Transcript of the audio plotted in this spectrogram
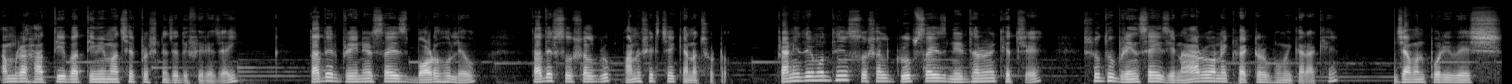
আমরা হাতি বা তিমি মাছের প্রশ্নে যদি ফিরে যাই, তাদের ব্রেনের সাইজ বড় হলেও তাদের সোশ্যাল গ্রুপ মানুষের চেয়ে কেন ছোট? প্রাণীদের মধ্যে সোশ্যাল গ্রুপ সাইজ নির্ধারণের ক্ষেত্রে শুধু ব্রেন সাইজে না, আরও অনেক ফ্যাক্টর ভূমিকা রাখে। যেমন পরিবেশ,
